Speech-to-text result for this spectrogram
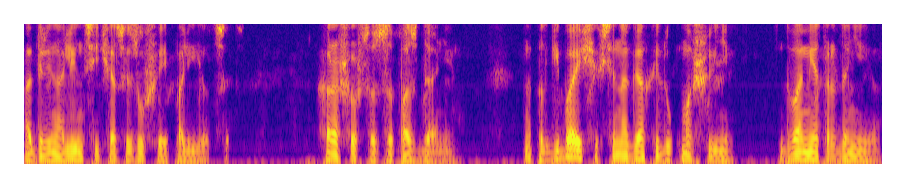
Адреналин сейчас из ушей польется. Хорошо, что с запозданием. На подгибающихся ногах иду к машине. Два метра до нее.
